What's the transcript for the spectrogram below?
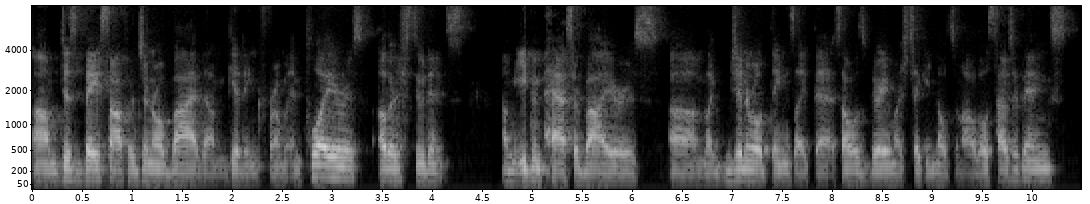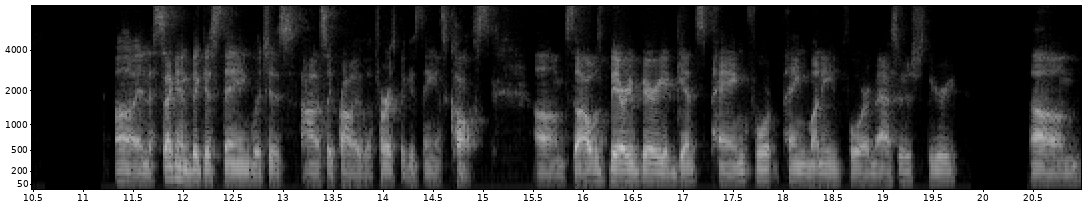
Um, just based off the general vibe that I'm getting from employers, other students, um, even passerbyers, um, like general things like that. So I was very much taking notes on all those types of things. Uh, and the second biggest thing, which is honestly probably the first biggest thing, is cost. Um, so I was very, very against paying for paying money for a master's degree. Um,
